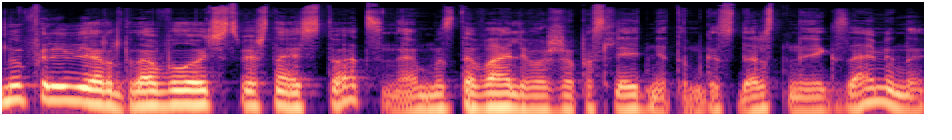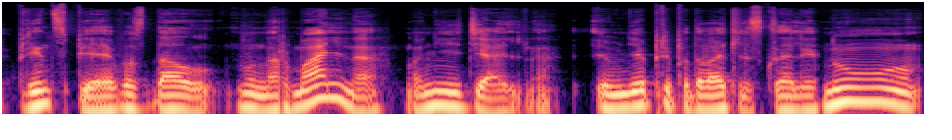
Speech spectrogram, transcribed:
Ну, примерно. Там была очень смешная ситуация. Мы сдавали уже последние там государственные экзамены. В принципе, я его сдал, ну, нормально, но не идеально. И мне преподаватели сказали, ну,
